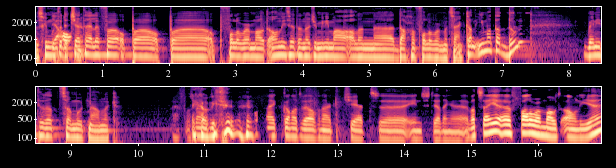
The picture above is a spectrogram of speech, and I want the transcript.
Misschien moeten Ja, we de chat heel even op, eh, op, eh, op follower mode only zetten. En dat je minimaal al een eh, dag een follower moet zijn. Kan iemand dat doen? Ik weet niet hoe dat zo moet namelijk. volgens Ik mij, ook niet. volgens mij kan het wel vanuit de chat eh, instellingen. Wat zei je? Follower mode only, hè?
